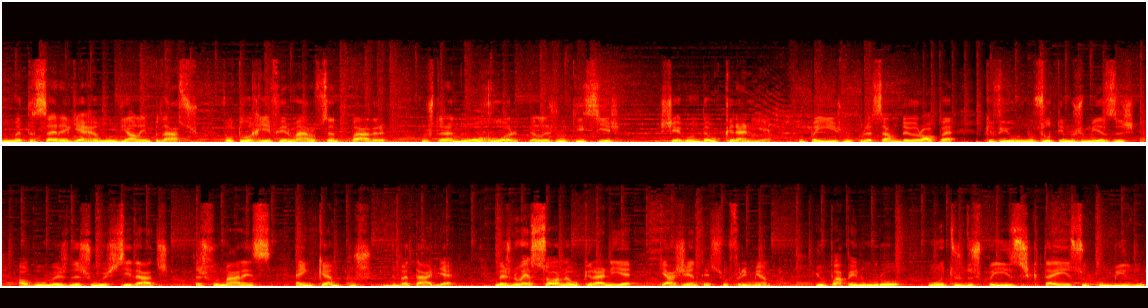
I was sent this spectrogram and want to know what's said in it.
uma terceira guerra mundial em pedaços. Voltou a reafirmar o Santo Padre, mostrando horror pelas notícias chegam da Ucrânia, um país no coração da Europa que viu nos últimos meses algumas das suas cidades transformarem-se em campos de batalha. Mas não é só na Ucrânia que há gente em sofrimento. E o Papa enumerou muitos dos países que têm sucumbido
